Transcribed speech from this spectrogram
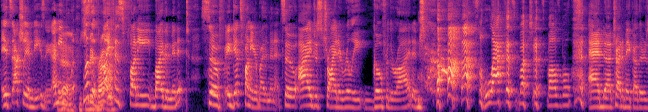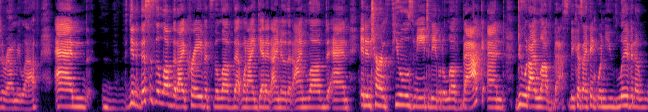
it's actually amazing. I mean, Yeah, l- you should be listen, life is funny by the minute. So it gets funnier by the minute. So I just try to really go for the ride and laugh as much as possible and uh, try to make others around me laugh. And you know, this is the love that I crave. It's the love that when I get it, I know that I'm loved and it in turn fuels me to be able to love back and do what I love best. Because I think when you live in a,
